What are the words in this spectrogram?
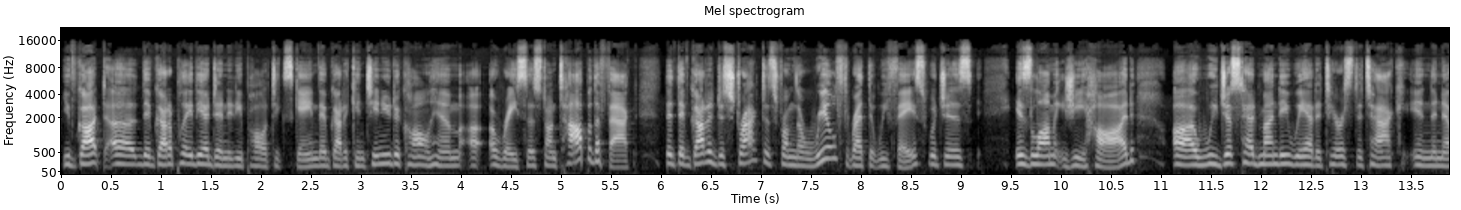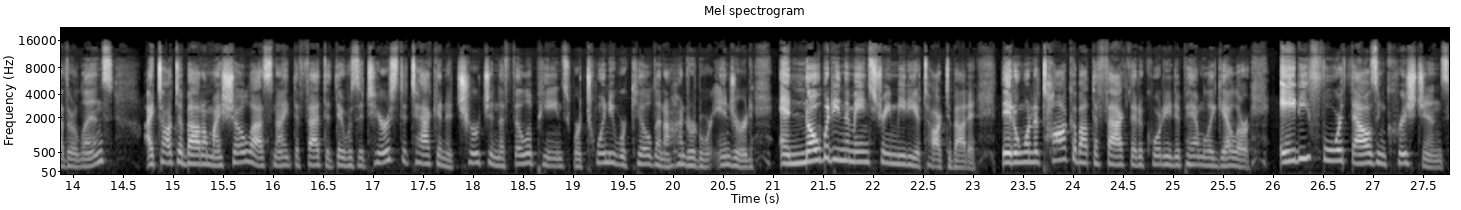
You've got, uh, they've got to play the identity politics game. They've got to continue to call him a, a racist, on top of the fact that they've got to distract us from the real threat that we face, which is Islamic Jihad. Uh, we just had Monday, we had a terrorist attack in the Netherlands. I talked about on my show last night the fact that there was a terrorist attack in a church in the Philippines where 20 were killed and 100 were injured, and nobody in the mainstream media talked about it. They don't want to talk about the fact that, according to Pamela Geller, 84,000 Christians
